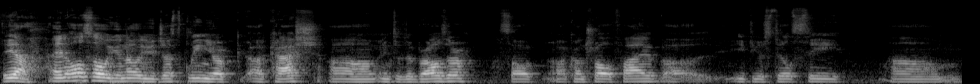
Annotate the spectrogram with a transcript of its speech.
Yeah and also you know you just clean your uh, cache um, into the browser. So uh, control 5 uh, if you still see um,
